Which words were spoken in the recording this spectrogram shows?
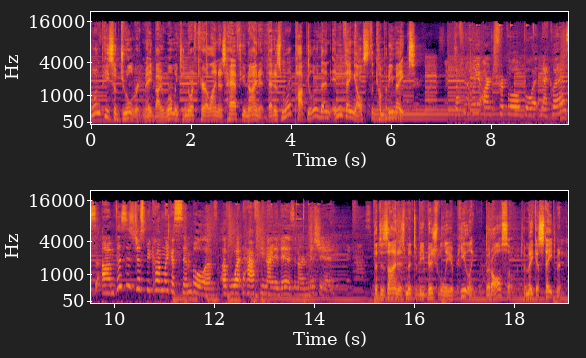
one piece of jewelry made by Wilmington, North Carolina's Half United that is more popular than anything else the company makes. Definitely our triple bullet necklace. Um, this has just become like a symbol of, of what Half United is and our mission. The design is meant to be visually appealing, but also to make a statement.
